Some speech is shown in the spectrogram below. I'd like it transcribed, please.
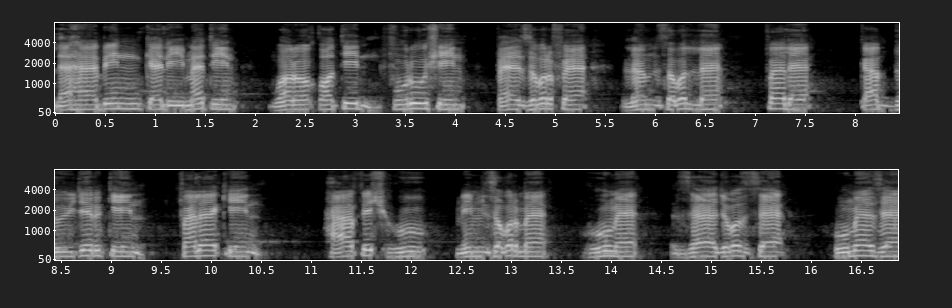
لها بن كلمة ورقة فروش فزبر فا لم زبر لا فلا كاب দুই জের কিন فلكن حافش هو ميم زبر ما هما زا جبر زا همازا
